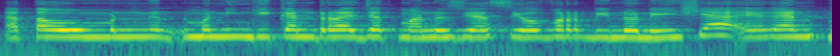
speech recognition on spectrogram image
Atau men meninggikan derajat manusia silver di Indonesia ya kan.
